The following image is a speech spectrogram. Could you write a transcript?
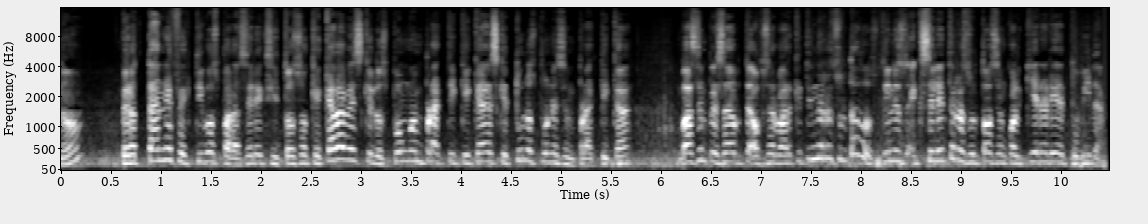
¿no? Pero tan efectivos para ser exitoso que cada vez que los pongo en práctica y cada vez que tú los pones en práctica, vas a empezar a observar que tienes resultados, tienes excelentes resultados en cualquier área de tu vida.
